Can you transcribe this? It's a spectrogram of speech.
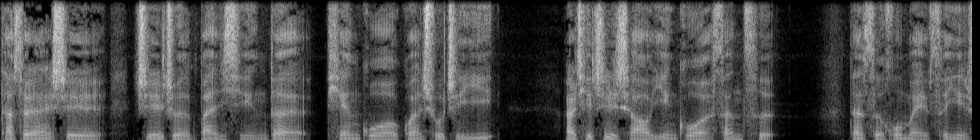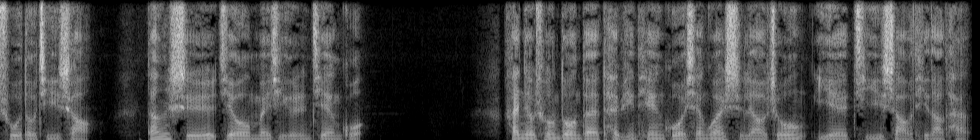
它虽然是只准颁行的天国官书之一，而且至少印过三次，但似乎每次印书都极少，当时就没几个人见过。汗牛充栋的太平天国相关史料中也极少提到它。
